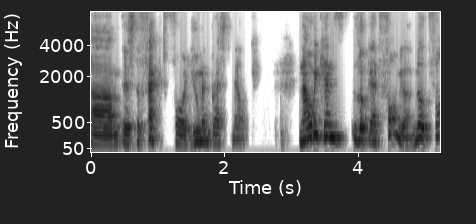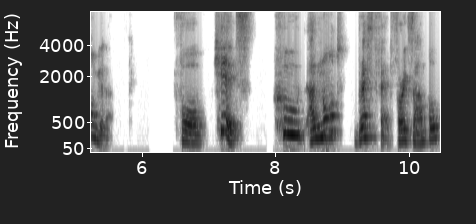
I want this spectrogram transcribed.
um, is the fact for human breast milk, now we can look at formula, milk formula, for kids who are not breastfed. For example,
